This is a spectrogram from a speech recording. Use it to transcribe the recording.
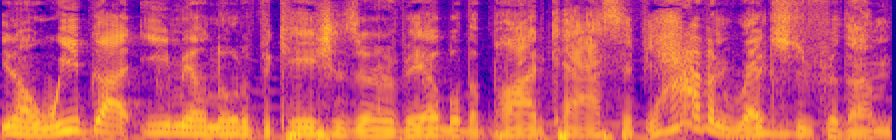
you know, we've got email notifications that are available to the podcast. If you haven't registered for them,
